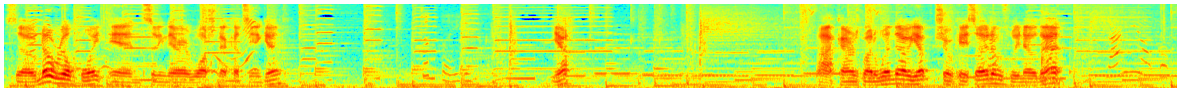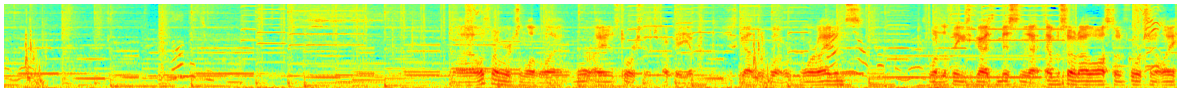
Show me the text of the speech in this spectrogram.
So no real point in sitting there and watching that cutscene again. Yeah. Ah, counters by the window. Yep, showcase items. We know that. What's my merchant level? More items, store. Okay, yep. Just got to the point with more items. It's one of the things you guys missed in that episode I lost, unfortunately.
